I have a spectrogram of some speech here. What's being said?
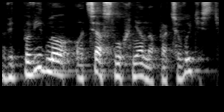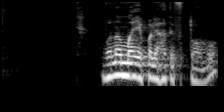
Відповідно, оця слухняна працьовитість, вона має полягати в тому,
